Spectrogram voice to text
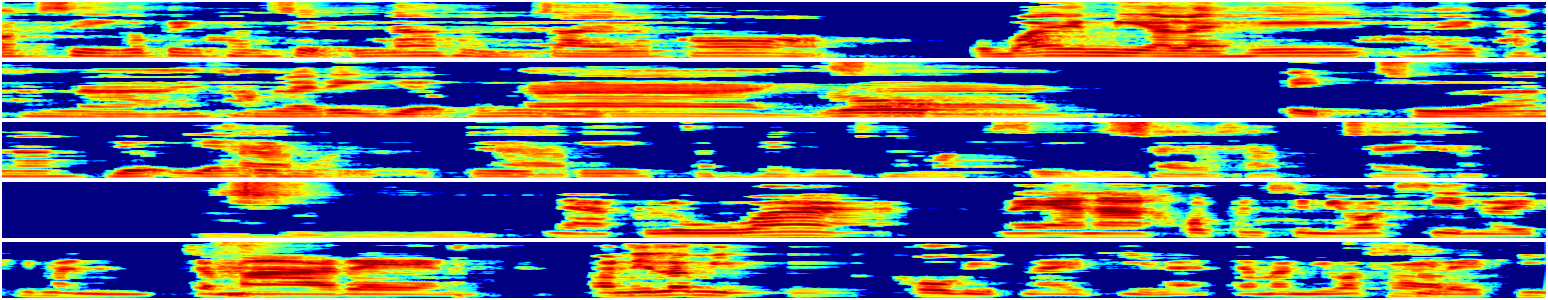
วัคซีนก็เป็น concept ที่น่าสนใจแล้วก็ผมว่ายังมีอะไรให้ให้พัฒนาให้ทำอะไรได้อีกเยอะเพราะมันใช่มีโรคใช่ติดเชื้อนะเยอะแยะครัไปบหมดเลยที่ครับที่จำเป็นต้องใช้วัคซีนใช่ครับ ใช่ครับอืมอยากรู้ว่าในอนาคตมันจะมีวัคซีนอะไรที่มันจะมาแรง ตอนนี้เรามีโควิด -19 นะแต่มันมีวัคซีนอะไรที่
